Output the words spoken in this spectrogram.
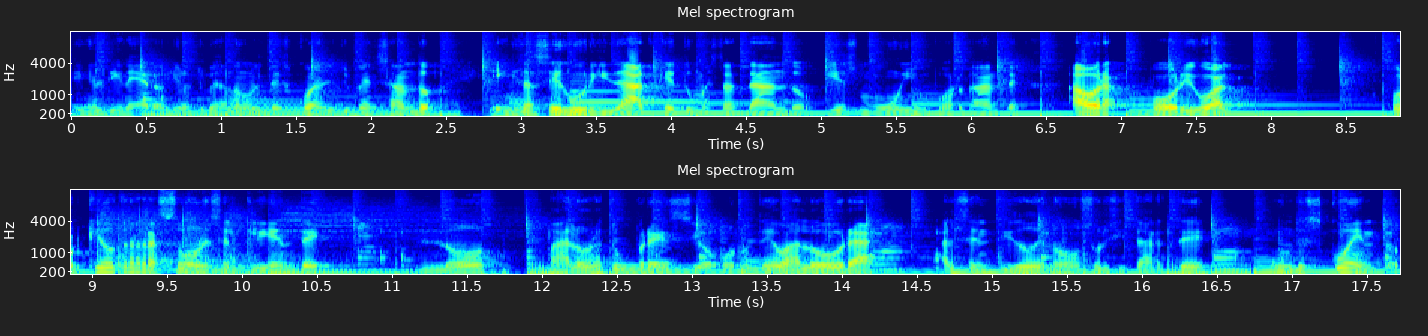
en el dinero, yo no estoy pensando en el descuento, estoy pensando en esa seguridad que tú me estás dando y es muy importante. Ahora, por igual, ¿por qué otras razones el cliente no valora tu precio o no te valora al sentido de no solicitarte un descuento?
